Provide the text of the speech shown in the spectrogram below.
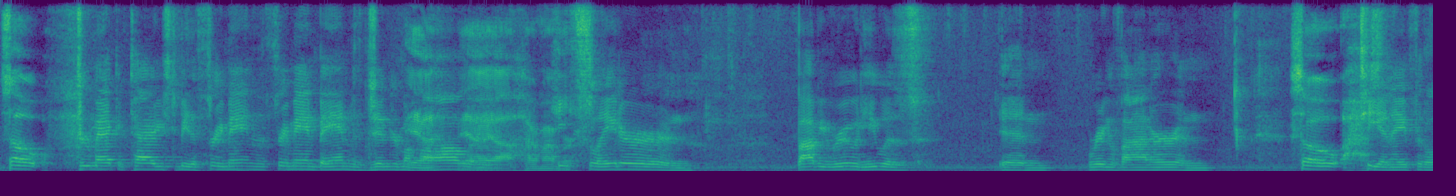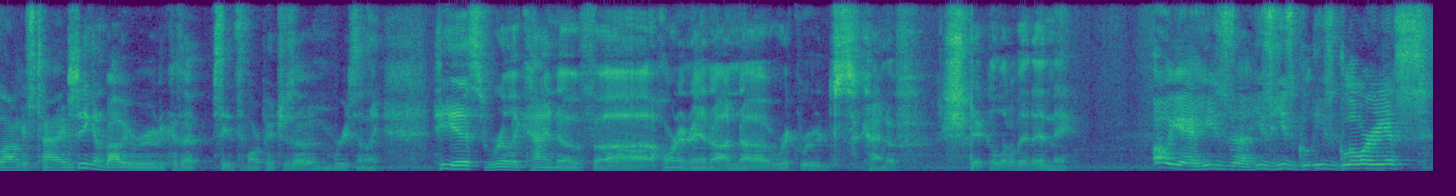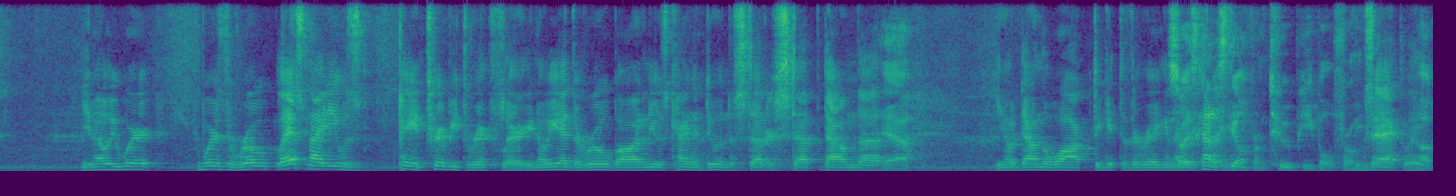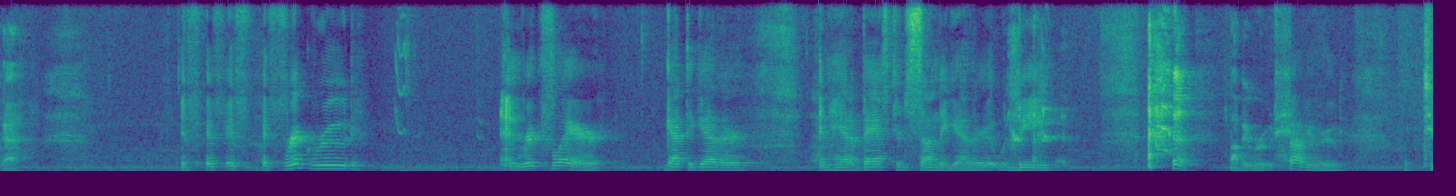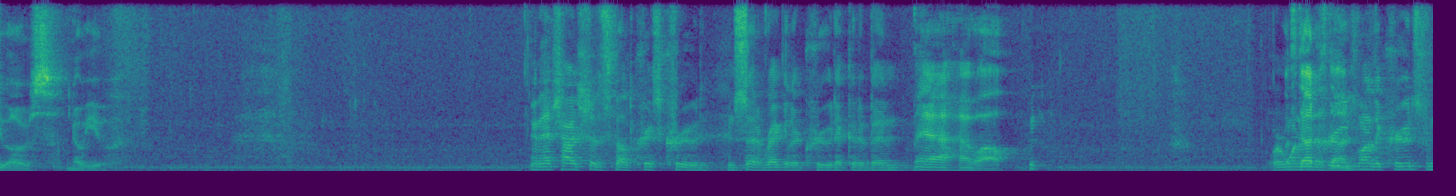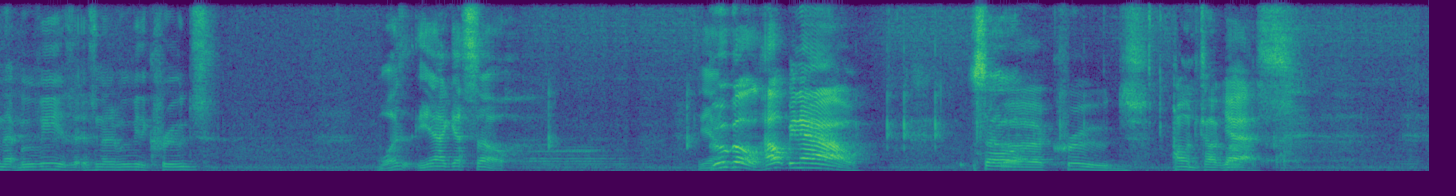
So Drew McIntyre used to be the three man the three man band with Jinder yeah, Mahal yeah, and yeah, I remember. Keith Slater and Bobby Roode. He was in Ring of Honor and So TNA for the longest time. Speaking of Bobby Roode, because I've seen some more pictures of him recently, he is really kind of uh, horning in on uh, Rick Rude's kind of shtick a little bit, isn't he? Oh yeah, he's uh, he's he's he's glorious. You know, he wear he wears the robe. Last night he was paying tribute to Ric Flair. You know, he had the robe on and he was kind of doing the stutter step down the Yeah. you know down the walk to get to the ring. And So he's kind of stealing from two people from. Exactly. Okay. If if if if Rick Rude and Ric Flair got together and had a bastard son together, it would be Bobby Roode. Bobby Roode. With two O's, no U. And that's how I should have spelled Chris Crude instead of regular Crude. That could have been Yeah, oh well. or What's one of the Crudes. done. One of the Croods from that movie. Is isn't that a movie, The Croods? Was? Yeah, I guess so. Yeah. Google, help me now. So Uh, Crudes. I wanted to talk about. Yes.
